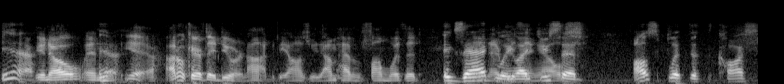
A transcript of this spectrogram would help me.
Yeah, You know, and Yeah. yeah. I don't care if they do or not. To be honest with you, I'm having fun with it. exactly. Like you else. said, I'll split the cost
